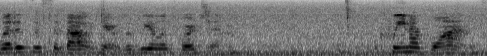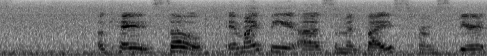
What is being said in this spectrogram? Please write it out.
What is this about here? The Wheel of Fortune. Queen of Wands. Okay, so it might be uh, some advice from Spirit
